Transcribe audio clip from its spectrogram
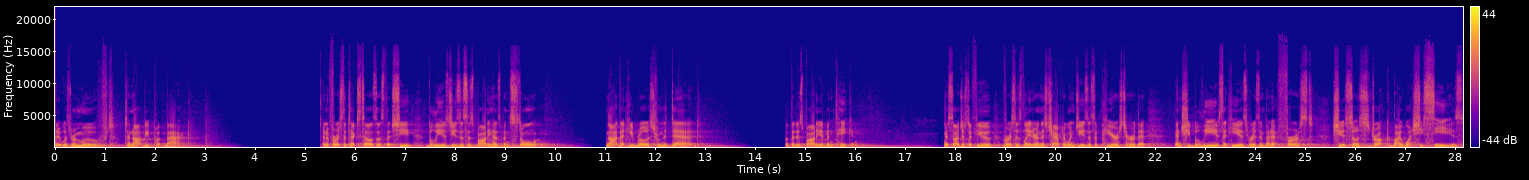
That it was removed to not be put back. And at first, the text tells us that she believes Jesus' body has been stolen. Not that he rose from the dead, but that his body had been taken. It's not just a few verses later in this chapter when Jesus appears to her that, and she believes that he is risen, but at first, she is so struck by what she sees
